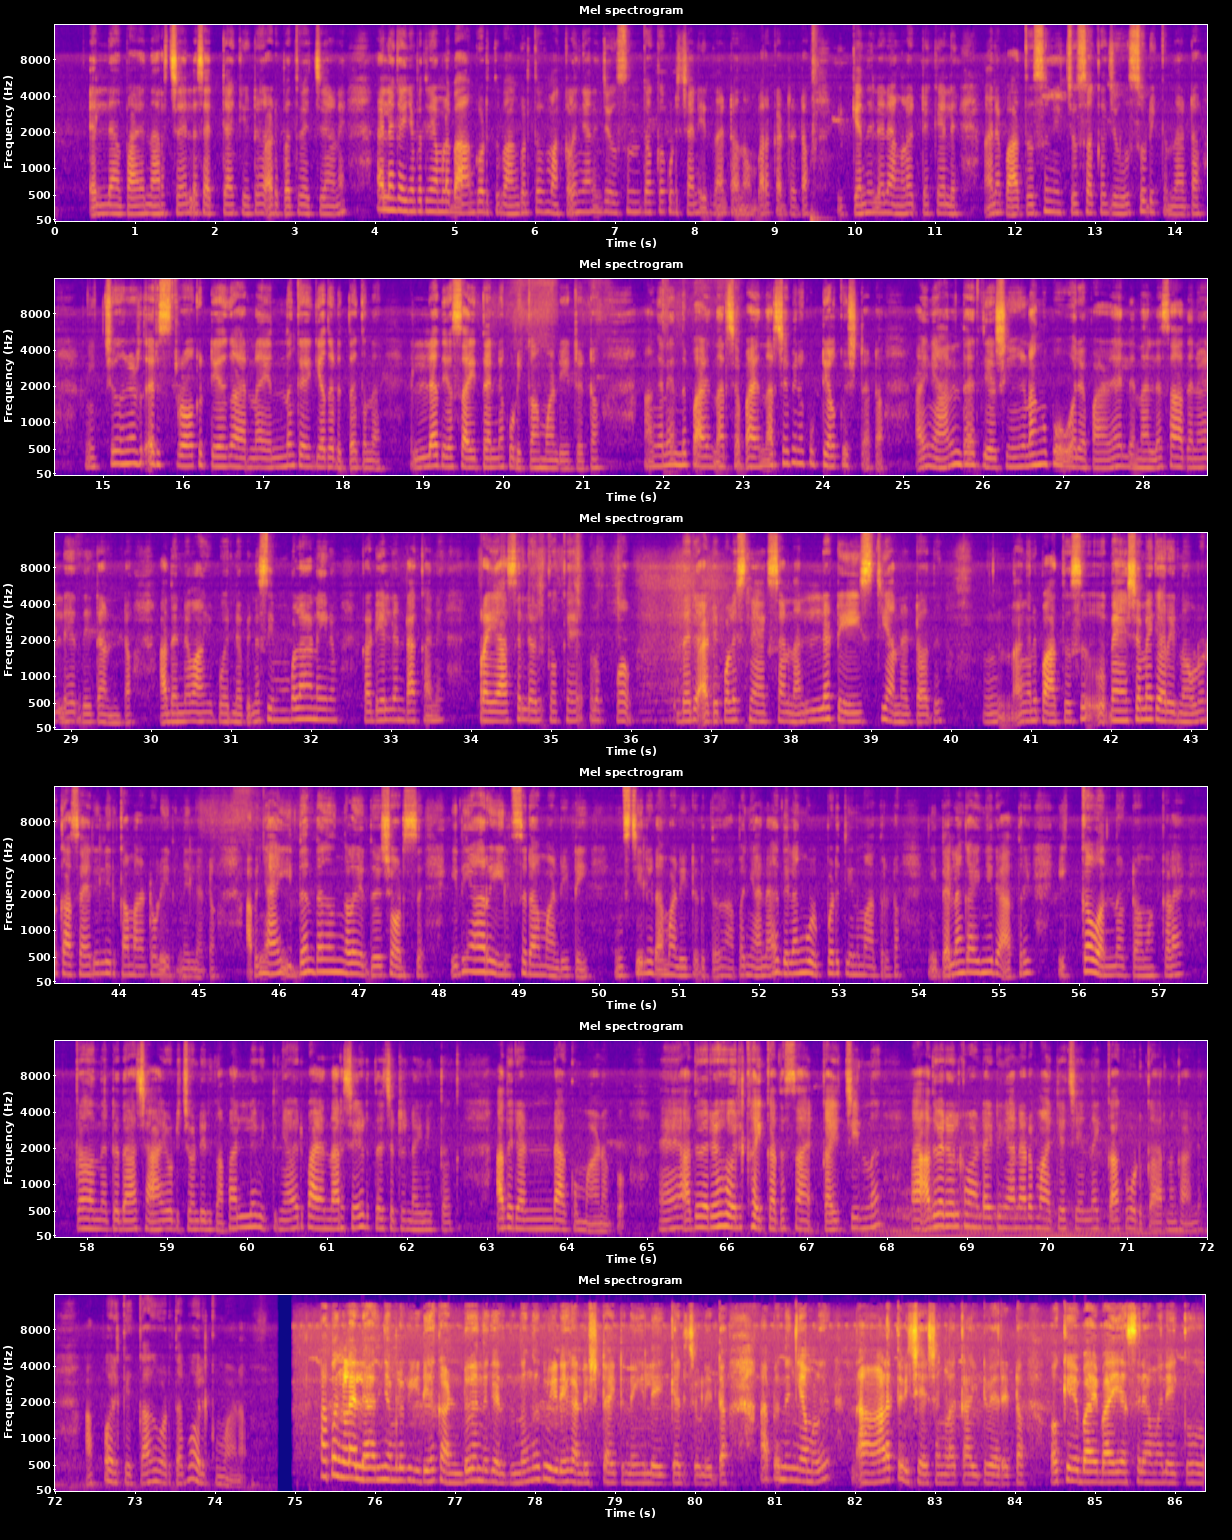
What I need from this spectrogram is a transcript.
എല്ലാം പഴം നിറച്ച് എല്ലാം സെറ്റാക്കിയിട്ട് അടുപ്പത്ത് വെച്ചതാണ്. എല്ലാം കഴിഞ്ഞപ്പോൾ നമ്മൾ ബാങ്ക് കൊടുത്തു. ബാങ്ക് കൊടുത്ത് മക്കളും ഞാൻ ജ്യൂസും ഇതൊക്കെ കുടിച്ചാൻ ഇരുന്ന കേട്ടോ നോമ്പറൊക്കെ കേട്ടോ ഇരിക്കുന്നില്ലല്ലോ ഞങ്ങൾ ഒറ്റയ്ക്കല്ലേ അങ്ങനെ പാത്തൂസും നിച്ചൂസൊക്കെ ജ്യൂസ് കുടിക്കുന്ന കേട്ടോ നിച്ചുവിന് ഒരു സ്ട്രോ കിട്ടിയത് കാരണം എന്നും കഴുകി അത് എടുത്തേക്കുന്നത് എല്ലാ ദിവസമായി തന്നെ കുടിക്കാൻ വേണ്ടിയിട്ട് കേട്ടോ അങ്ങനെ ഇന്ന് പഴം നിറച്ച പഴം നിറച്ച പിന്നെ കുട്ടികൾക്കും ഇഷ്ടം കേട്ടോ അത് ഞാൻ എന്താ കരുതിയ? ക്ഷീണം അങ്ങ് പോകുമല്ലോ നല്ല സാധനമല്ലേ കരുതിയിട്ടാണ് കേട്ടോ അതന്നെ വാങ്ങിപ്പോരുന്നത് പിന്നെ സിമ്പിളാണേനും കടിയെല്ലാം ഉണ്ടാക്കാൻ പ്രയാസമുള്ളവർക്കൊക്കെ എളുപ്പം. ഇതൊരു അടിപൊളി സ്നാക്സാണ്. നല്ല ടേസ്റ്റിയാണ് കേട്ടോ അത്. അങ്ങനെ പാത്തൂസ് മേശമേ കയറിയിരുന്നു അവളോട് കസേരയിൽ ഇരിക്കാൻ പറഞ്ഞിട്ടുള്ള ഇരുന്നില്ല കേട്ടോ. അപ്പം ഞാൻ ഇതെന്താ നിങ്ങൾ എഴുതിയ ഷോർട്സ് ഇത് ഞാൻ റീൽസ് ഇടാൻ വേണ്ടിയിട്ടേ ഇൻസ്റ്റയിൽ ഇടാൻ വേണ്ടിയിട്ട് എടുത്തത്. അപ്പം ഞാൻ ഇതിലങ്ങ് ഉൾപ്പെടുത്തിയെന്ന് മാത്രം കേട്ടോ. ഇതെല്ലാം കഴിഞ്ഞ് രാത്രി ഇക്ക വന്നു കേട്ടോ മക്കളെ. ഇക്ക വന്നിട്ട് ഇതാ ചായ കുടിച്ചുകൊണ്ടിരിക്കുക അപ്പം അല്ല വിറ്റ് ഞാൻ ഒരു പഴം നിറച്ച എടുത്ത് വെച്ചിട്ടുണ്ടായിന് ഇക്കക്ക്. അത് രണ്ടാക്കും വേണം അപ്പോൾ അതുവരെ ഒരു കഴിക്കാത്ത സാ കഴിച്ചിരുന്ന് അതുവരെ ഓൽക്ക് വേണ്ടായിട്ട് ഞാൻ അവിടെ മാറ്റി വെച്ചിരുന്ന ഇക്കാക്ക് കൊടുക്കാറുണ്ട് കണ്ട്. അപ്പോൾ ഓൽക്ക് ഇക്കാക്ക് കൊടുത്തപ്പോൾ ഓൽക്കും വേണം. അപ്പോൾ നിങ്ങളെല്ലാവരും നമ്മൾ വീഡിയോ കണ്ടു എന്ന് കരുതുന്നു. നിങ്ങൾക്ക് വീഡിയോ കണ്ട് ഇഷ്ടമായിട്ടുണ്ടെങ്കിൽ ലൈക്ക് അടിച്ചോളൂ കേട്ടോ അപ്പോൾ ഇന്ന് നമ്മൾ നാളത്തെ വിശേഷങ്ങളൊക്കെ ആയിട്ട് വരാം കേട്ടോ ഓക്കെ ബൈ ബൈ അസ്സലാമലൈക്കും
